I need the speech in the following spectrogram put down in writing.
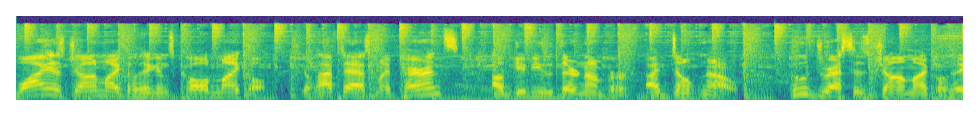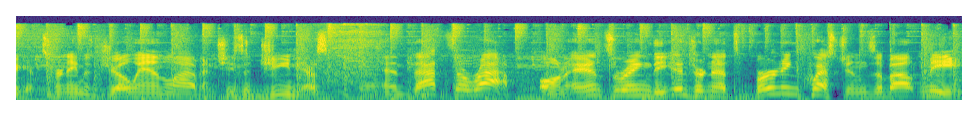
Why is John Michael Higgins called Michael? You'll have to ask my parents. I'll give you their number. I don't know. Who dresses John Michael Higgins? Her name is Joanne Lavin. She's a genius. And that's a wrap on answering the internet's burning questions about me.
